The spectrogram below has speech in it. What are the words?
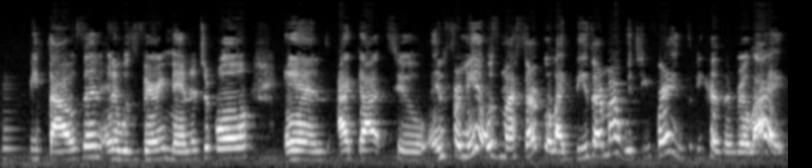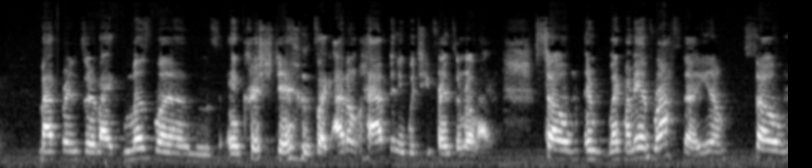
three thousand, and it was very manageable. And I got to, and for me, it was my circle. Like these are my witchy friends because in real life, my friends are like Muslims and Christians. like I don't have any witchy friends in real life. So, and like my man's Rasta, you know. So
